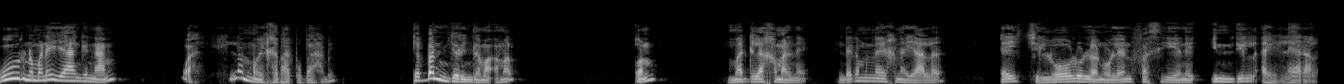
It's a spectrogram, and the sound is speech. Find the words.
wóor na ma ne yaa ngi naan waaye lan mooy xabaar bu baax bi te ban njëriñ la ma amal kon ma di la xamal ne ndegam neex na yàlla tey ci loolu lanu leen fas yéene indil ay leeral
